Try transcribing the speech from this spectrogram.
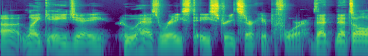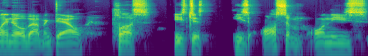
uh, like AJ who has raced a street circuit before. That that's all I know about McDowell. Plus, he's just he's awesome on these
